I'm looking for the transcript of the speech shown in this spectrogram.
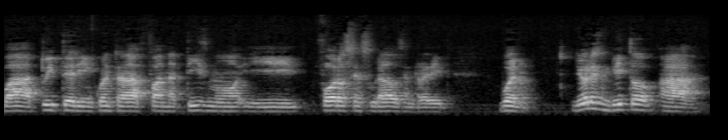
va a Twitter y encuentra fanatismo y foros censurados en Reddit. Bueno, yo les invito a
